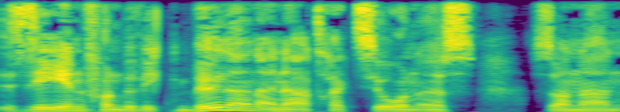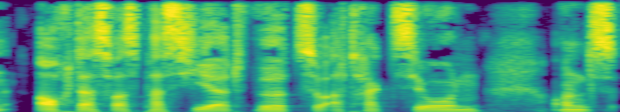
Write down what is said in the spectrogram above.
Sehen von bewegten Bildern eine Attraktion ist, sondern auch das, was passiert, wird zur Attraktion. Und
